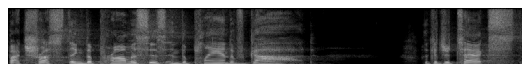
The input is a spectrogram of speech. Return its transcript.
by trusting the promises and the plan of God. Look at your text.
